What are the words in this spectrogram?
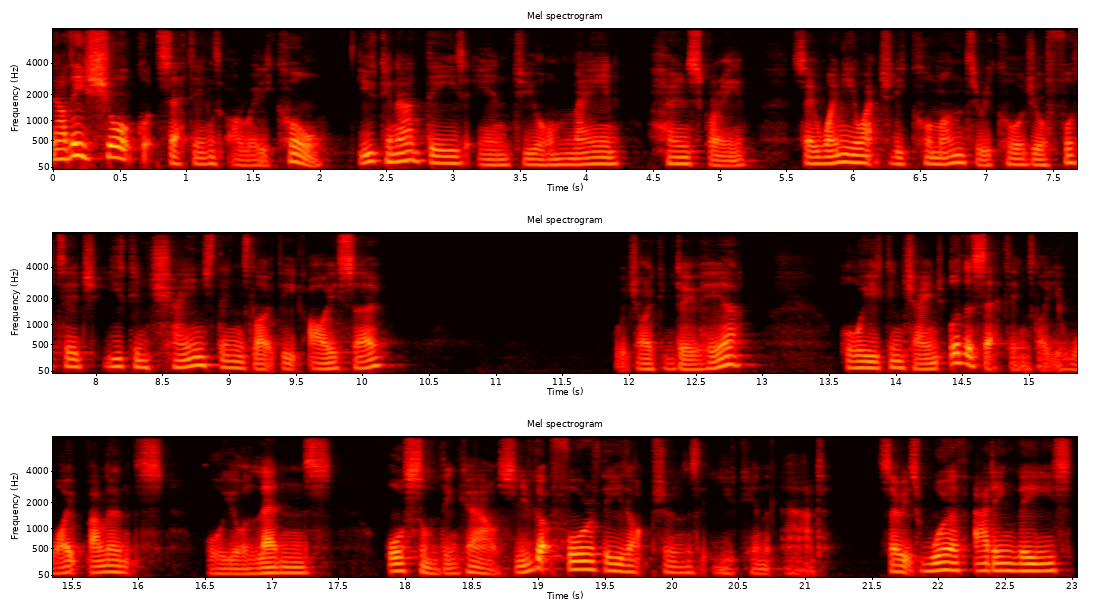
Now these shortcut settings are really cool. You can add these into your main home screen. So when you actually come on to record your footage, you can change things like the ISO, which I can do here, or you can change other settings like your white balance or your lens or something else. So you've got four of these options that you can add. So it's worth adding these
